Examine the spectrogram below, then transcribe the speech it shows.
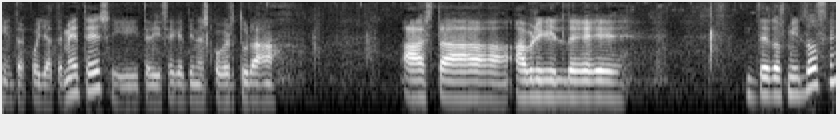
y entonces pues ya te metes y te dice que tienes cobertura hasta abril de, de 2012,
